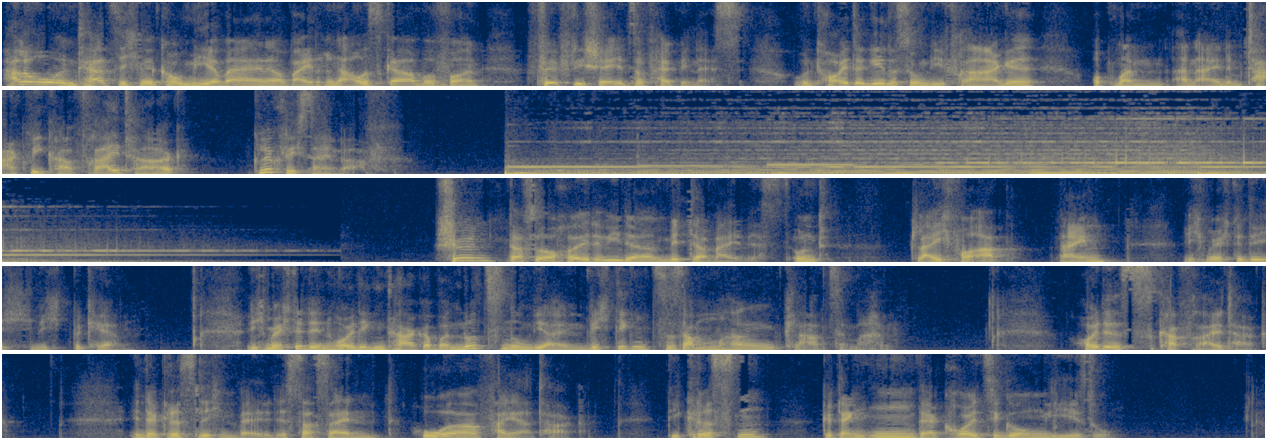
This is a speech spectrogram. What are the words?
Hallo und herzlich willkommen hier bei einer weiteren Ausgabe von 50 Shades of Happiness. Und heute geht es um die Frage, ob man an einem Tag wie Karfreitag glücklich sein darf. Schön, dass du auch heute wieder mit dabei bist. Und gleich vorab, nein, ich möchte dich nicht bekehren. Ich möchte den heutigen Tag aber nutzen, um dir einen wichtigen Zusammenhang klarzumachen. Heute ist Karfreitag. In der christlichen Welt ist das ein hoher Feiertag. Die Christen gedenken der Kreuzigung Jesu.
